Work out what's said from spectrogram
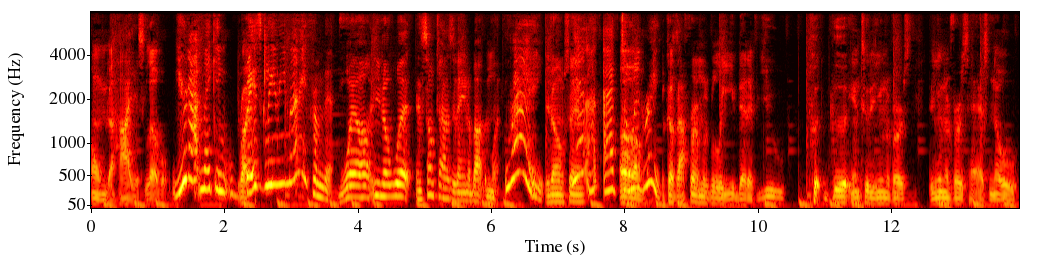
on the highest level. You're not making Right. basically any money from this. Well, you know what? And sometimes it ain't about the money. Right. You know what I'm saying? Yeah, I, I totally Um, agree. Because I firmly believe that if you put good into the universe, the universe has no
